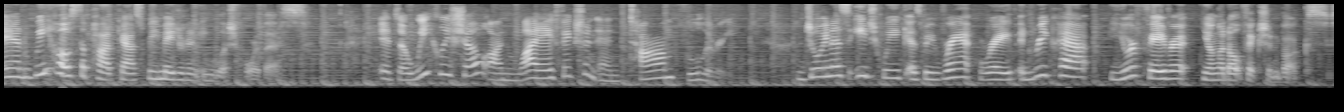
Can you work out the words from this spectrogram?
and we host a podcast. We majored in English for this. It's a weekly show on YA fiction and tomfoolery. Join us each week as we rant, rave, and recap your favorite young adult fiction books.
